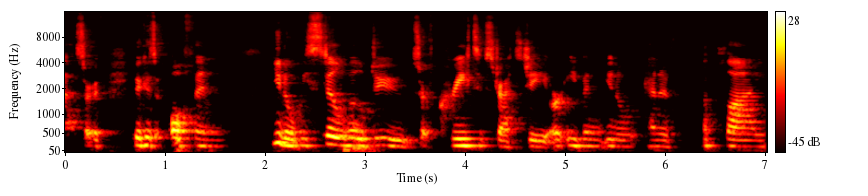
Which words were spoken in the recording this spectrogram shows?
that sort of, because often, you know, we still will do sort of creative strategy or even, you know, kind of apply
